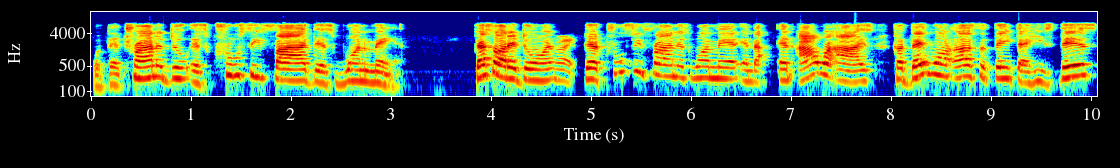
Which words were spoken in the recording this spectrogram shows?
what they're trying to do is crucify this one man. That's all they're doing. Right. They're crucifying this one man in the in our eyes because they want us to think that he's this,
